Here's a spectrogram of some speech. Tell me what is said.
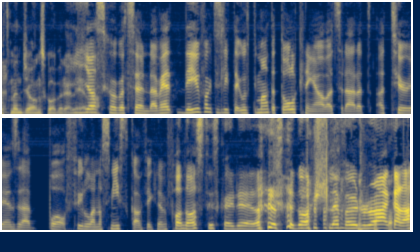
dött men Jon skulle ha börjat leva. Jag ska ha gått sönder. Men det är ju faktiskt lite ultimata tolkningar av att, sådär, att, att Tyrion sådär, på fyllan och sniskan fick den fantastiska idén att gå och släppa ut drakarna.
